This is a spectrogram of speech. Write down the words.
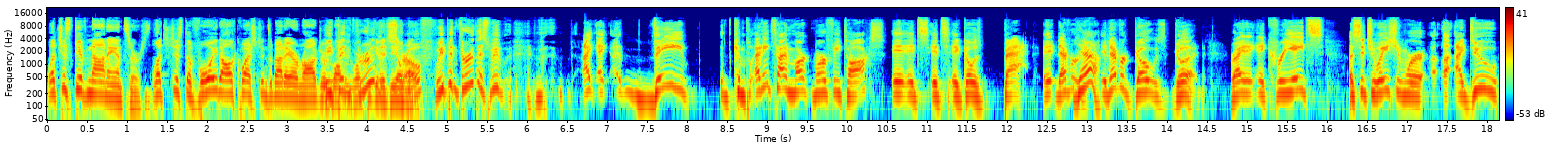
let's just give non answers. Let's just avoid all questions about Aaron Rodgers We've been we through this. Strofe. We've been through this. We've, I, I, I they, compl- anytime Mark Murphy talks, it, it's, it's, it goes bad. It never, Yeah. it never goes good, right? It, it creates a situation where uh, I do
